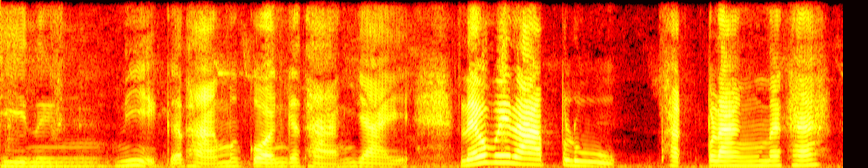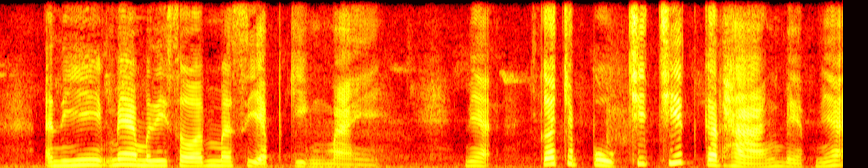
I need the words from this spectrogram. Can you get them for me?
ทีหนึงนี่กระถางมังกรกระถางใหญ่ แล้วเวลาปลูกผักปลังนะคะ อันนี้แม่มริซอนมาเสียบกิ่งใหม่ เนี่ยก็จะปลูกชิดๆกระถางแบบเนี้ย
